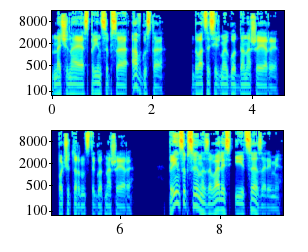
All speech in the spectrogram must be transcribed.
Начиная с принципса Августа, 27 год до нашей эры по 14 год нашей эры, принципсы назывались и цезарями.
